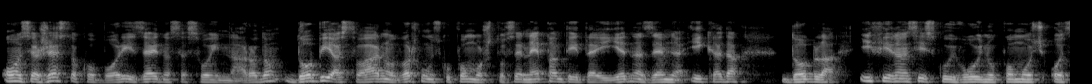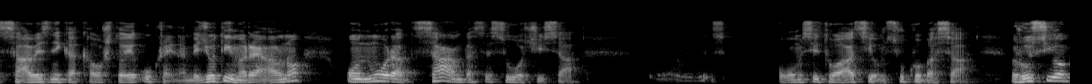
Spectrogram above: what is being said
On se žestoko bori zajedno sa svojim narodom, dobija stvarno vrhunsku pomoć što se ne pamti da je jedna zemlja ikada dobila i financijsku i vojnu pomoć od saveznika kao što je Ukrajina. Međutim, realno, on mora sam da se suoči sa ovom situacijom sukoba sa Rusijom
